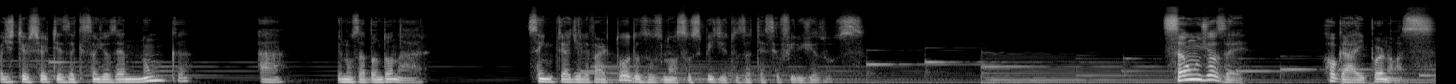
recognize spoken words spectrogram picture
Pode ter certeza que São José nunca há de nos abandonar. Sempre há de levar todos os nossos pedidos até seu Filho Jesus. São José, rogai por nós.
